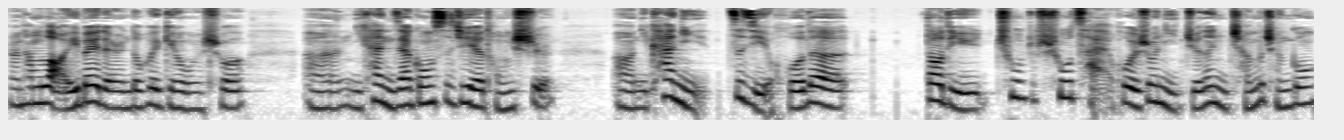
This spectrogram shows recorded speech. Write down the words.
让他们老一辈的人都会给我们说，嗯，你看你在公司这些同事，嗯，你看你自己活的到底出不出彩，或者说你觉得你成不成功，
